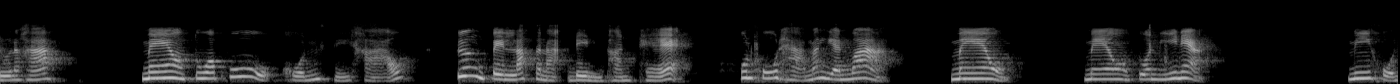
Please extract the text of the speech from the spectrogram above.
ดูนะคะ แมวตัวผู้ขนสีขาว ซึ่งเป็นลักษณะเด่นพันธุ์แท้ คุณครูถามนักเรียนว่า แมว แมวตัวนี้เนี่ย มีขน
